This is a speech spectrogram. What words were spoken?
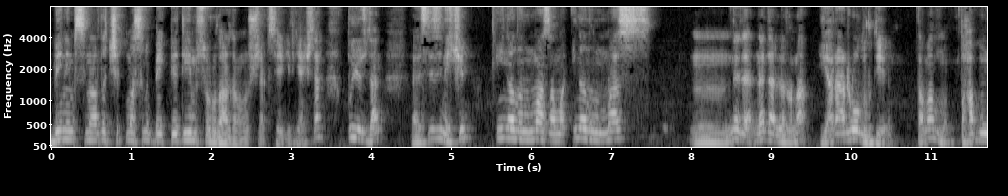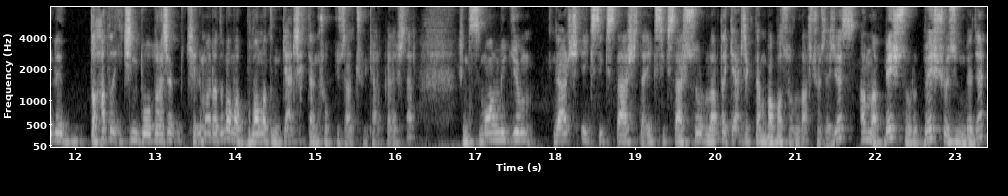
Benim sınavda çıkmasını beklediğim sorulardan oluşacak sevgili gençler. Bu yüzden e, sizin için inanılmaz ama inanılmaz hmm, ne, der, ne derler ona yararlı olur diyelim. Tamam mı? Daha böyle daha da içini dolduracak bir kelime aradım ama bulamadım. Gerçekten çok güzel çünkü arkadaşlar. Şimdi small medium large xx large da xx large sorularda gerçekten baba sorular çözeceğiz. Ama 5 soru 5 çözümde de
